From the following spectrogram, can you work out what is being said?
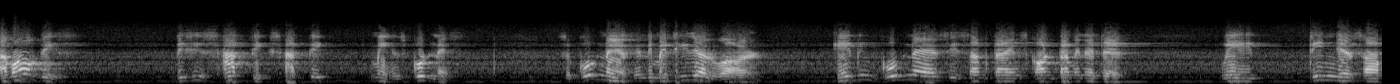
above this, this is Sattvic. Sattvic means goodness. So goodness in the material world even goodness is sometimes contaminated with tinges of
